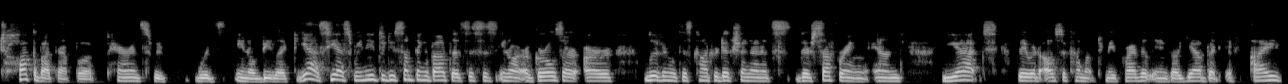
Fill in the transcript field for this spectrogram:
talk about that book parents would would you know be like yes yes we need to do something about this. This is you know our girls are are living with this contradiction and it's they're suffering. And yet they would also come up to me privately and go yeah but if i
